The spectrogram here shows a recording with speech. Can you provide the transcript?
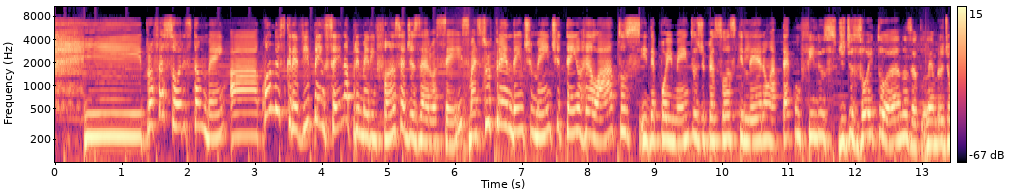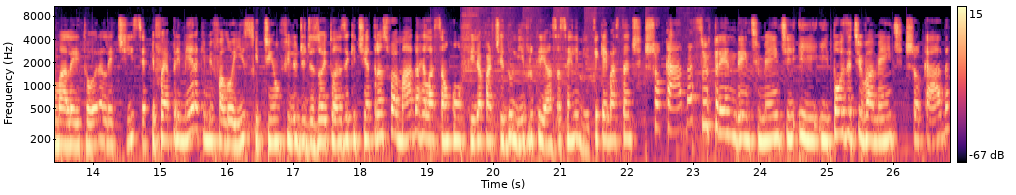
e professores também. Ah, quando escrevi, pensei na primeira infância de 0 a 6, mas surpreendentemente tenho relatos e depoimentos de pessoas que leram até com filhos de 18 anos. Eu lembro de uma leitora, Letícia, que foi a primeira que me falou isso, que tinha um filho de 18 anos e que tinha transformado a relação com o filho a partir do livro Criança Sem Limites. Fiquei bastante chocada, surpreendentemente e, e positivamente chocada.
